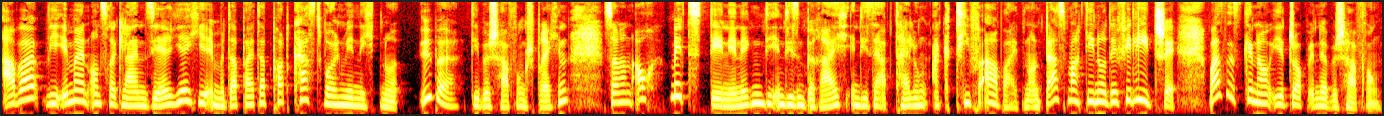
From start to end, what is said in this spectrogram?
Aber wie immer in unserer kleinen Serie hier im Mitarbeiter-Podcast wollen wir nicht nur über die Beschaffung sprechen, sondern auch mit denjenigen, die in diesem Bereich, in dieser Abteilung aktiv arbeiten. Und das macht Dino De Felice. Was ist genau Ihr Job in der Beschaffung?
